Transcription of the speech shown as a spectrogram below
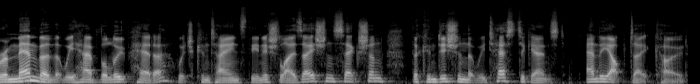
Remember that we have the loop header, which contains the initialization section, the condition that we test against, and the update code.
